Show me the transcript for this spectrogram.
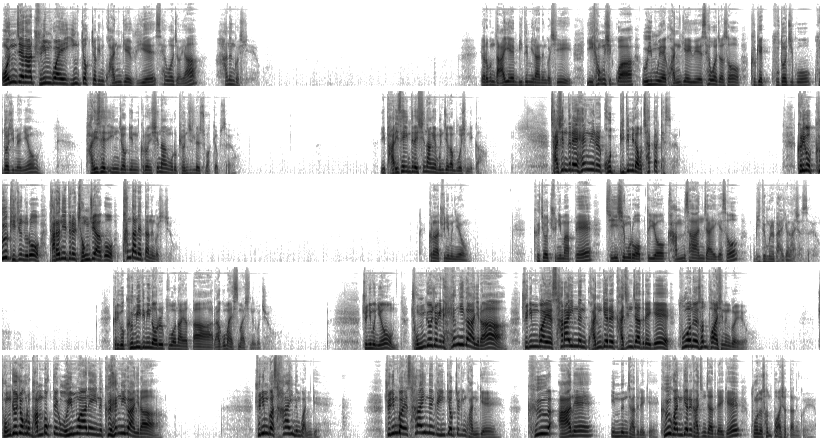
언제나 주님과의 인격적인 관계 위에 세워져야 하는 것이에요. 여러분 나의 믿음이라는 것이 이 형식과 의무의 관계 위에 세워져서 그게 굳어지고 굳어지면요 바리새인적인 그런 신앙으로 변질될 수밖에 없어요. 이 바리새인들의 신앙의 문제가 무엇입니까? 자신들의 행위를 곧 믿음이라고 착각했어요. 그리고 그 기준으로 다른 이들을 정죄하고 판단했다는 것이죠. 그러나 주님은요, 그저 주님 앞에 진심으로 엎드려 감사한 자에게서 믿음을 발견하셨어요. 그리고 그 믿음이 너를 구원하였다라고 말씀하시는 거죠. 주님은요, 종교적인 행위가 아니라 주님과의 살아있는 관계를 가진 자들에게 구원을 선포하시는 거예요. 종교적으로 반복되고 의무 안에 있는 그 행위가 아니라 주님과 살아있는 관계, 주님과의 살아있는 그 인격적인 관계, 그 안에 있는 자들에게, 그 관계를 가진 자들에게 구원을 선포하셨다는 거예요.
